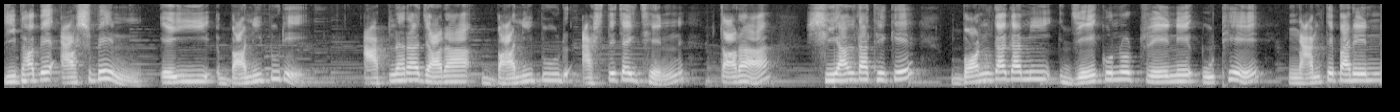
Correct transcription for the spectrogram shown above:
কীভাবে আসবেন এই বাণীপুরে? আপনারা যারা বাণীপুর আসতে চাইছেন তারা শিয়ালদা থেকে বনগাগামী যে কোনো ট্রেনে উঠে নামতে পারেন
